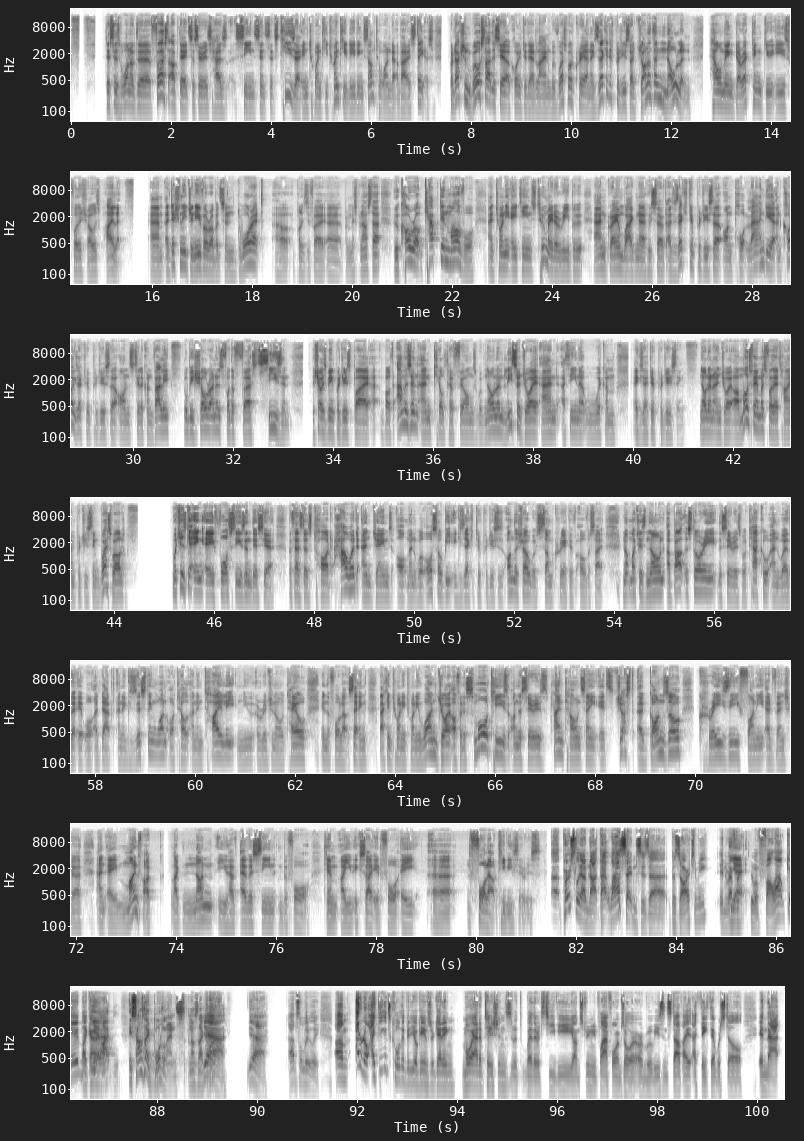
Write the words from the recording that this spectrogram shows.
This is one of the first updates the series has seen since its teaser in 2020, leading some to wonder about its status. Production will start this year, according to Deadline, with Westworld creator and executive producer Jonathan Nolan helming directing duties for the show's pilot. Um, additionally, Geneva Robertson Dworet, uh, apologies if I uh, mispronounced that, who co-wrote Captain Marvel and 2018's Tomb Raider reboot, and Graham Wagner, who served as executive producer on Portlandia and co-executive producer on Silicon Valley, will be showrunners for the first season. The show is being produced by uh, both Amazon and Kilter Films, with Nolan, Lisa Joy, and Athena Wickham executive producing. Nolan and Joy are most famous for their time producing Westworld, which is getting a fourth season this year. Bethesda's Todd Howard and James Altman will also be executive producers on the show with some creative oversight. Not much is known about the story the series will tackle and whether it will adapt an existing one or tell an entirely new original tale in the Fallout setting. Back in 2021, Joy offered a small tease on the series' planned tone, saying it's just a gonzo, crazy, funny adventure and a mindfuck like none you have ever seen before. Tim, are you excited for a uh, Fallout TV series? Uh, personally, I'm not. That last sentence is uh, bizarre to me in reference yeah. to a Fallout game. Like, yeah, I, I, it sounds like Borderlands, and I was like, yeah, what? yeah, absolutely. Um, I don't know. I think it's cool that video games are getting more adaptations, with whether it's TV on streaming platforms or or movies and stuff. I, I think that we're still in that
